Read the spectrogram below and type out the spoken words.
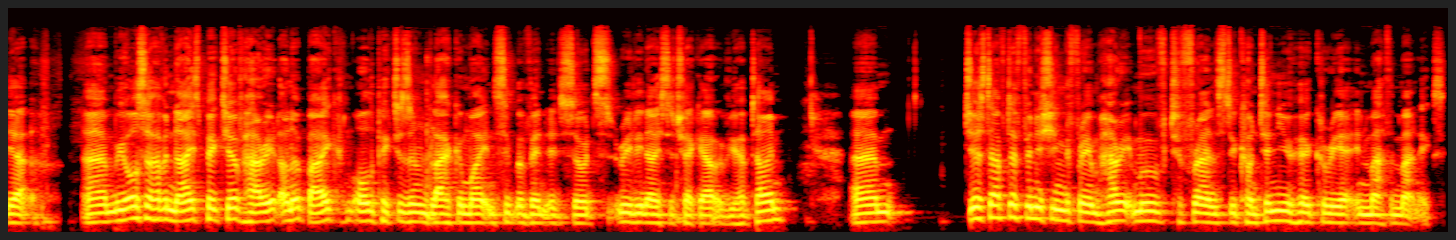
Yeah. Um, we also have a nice picture of Harriet on a bike. All the pictures are in black and white and super vintage, so it's really nice to check out if you have time. Um, just after finishing the frame, Harriet moved to France to continue her career in mathematics.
